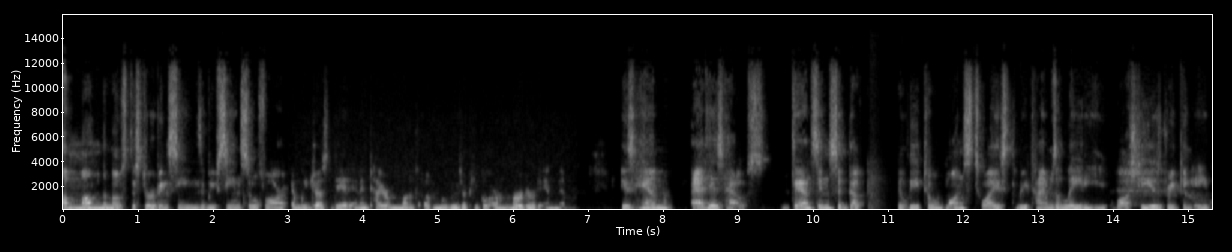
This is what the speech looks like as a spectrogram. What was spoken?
among the most disturbing scenes that we've seen so far And we just did an entire month of movies where people are murdered in them. is him at his house dancing seductively to once, twice, three times a lady while she is drinking a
